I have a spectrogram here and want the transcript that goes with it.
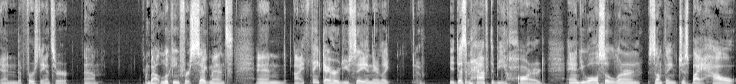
and the first answer um, about looking for segments, and I think I heard you say in there like it doesn't have to be hard. And you also learn something just by how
